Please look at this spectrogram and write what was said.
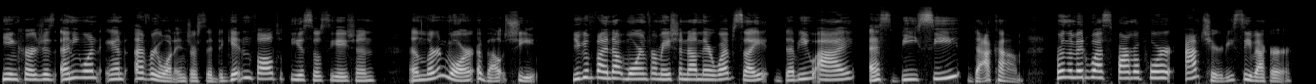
He encourages anyone and everyone interested to get involved with the association and learn more about sheep. You can find out more information on their website, wisbc.com. From the Midwest Farm Report, I'm Charity Seebecker.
